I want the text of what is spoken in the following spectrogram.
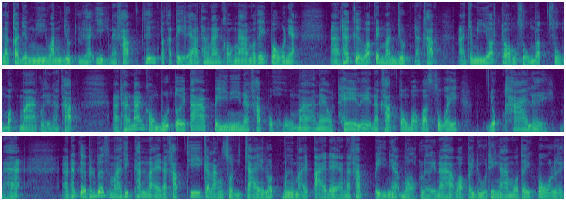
แล้วก็ยังมีวันหยุดเหลืออีกนะครับ ซึ่งปกติแล้วทางด้านของงานมอเตอร์โปเนี่ยถ้าเกิดว่าเป็นวันหยุดนะครับ อาจจะมียอดจองสูงแบบสูงมาก ๆ เลยนะครับทางด้านของบูธโตโยต้าปีนี้นะครับ โอ้โห มาแนวเท่เลยนะครับ ต้องบอกว่าสวยยกค่ายเลยนะฮะ ถ้าเกิดเพื่อนๆสมาชิกท่านไหนนะครับที่กำลังสนใจรถมือใหม่ป้ายแดงนะครับปีนี้บอกเลยนะฮะว่าไปดูที่งานมอเตอร์โปเลย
